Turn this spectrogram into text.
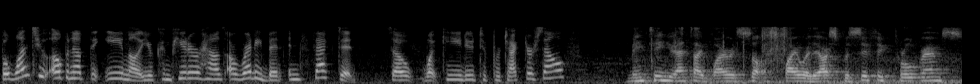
But once you open up the email, your computer has already been infected. So what can you do to protect yourself? Maintain your antivirus spyware. There are specific programs,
